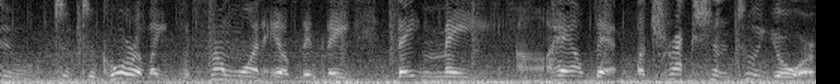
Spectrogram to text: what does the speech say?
to to, to correlate with someone else that they they may uh, have that attraction to your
